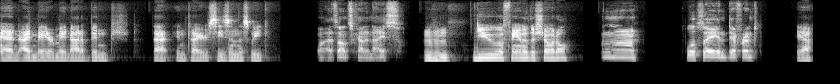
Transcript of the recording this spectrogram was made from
and I may or may not have binged that entire season this week. Well, that sounds kind of nice. Mhm. You a fan of the show at all? Mm, we'll say indifferent. Yeah.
